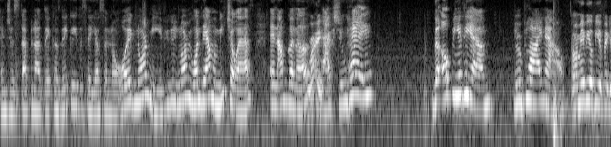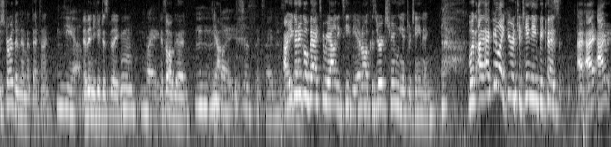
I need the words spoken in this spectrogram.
and just stepping out there because they could either say yes or no or ignore me. If you can ignore me, one day I'm gonna meet your ass and I'm gonna Right. ask you, hey, the open your DM, you reply now. Or maybe you'll be a bigger star than them at that time. Yeah, And then you can just be like, mm, right. it's all good. hmm yeah. But it's just exciting. Are you going to go back to reality TV at all? Because you're extremely entertaining. Look, I, I feel like you're entertaining because I, I,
